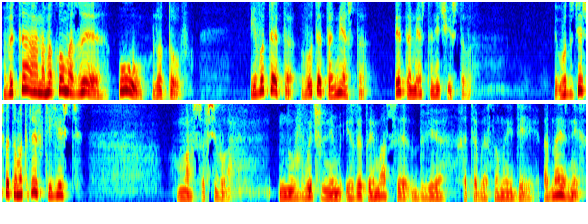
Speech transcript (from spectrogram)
Века на макомазе у лотов. И вот это, вот это место, это место нечистого. Вот здесь в этом отрывке есть масса всего. Ну, вычленим из этой массы две хотя бы основные идеи. Одна из них,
